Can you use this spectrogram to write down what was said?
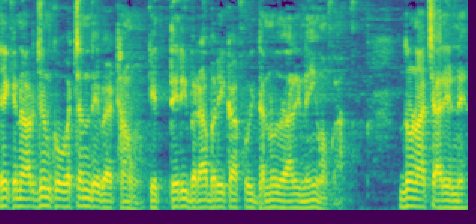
लेकिन अर्जुन को वचन दे बैठा हूँ कि तेरी बराबरी का कोई धनुधारी नहीं होगा। द्रोणाचार्य ने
